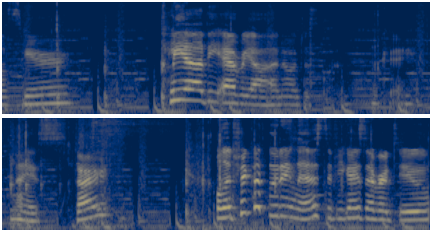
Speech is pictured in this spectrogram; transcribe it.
Else here? Clear the area. No, just one. Okay, nice. Start. Well, the trick with looting this, if you guys ever do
